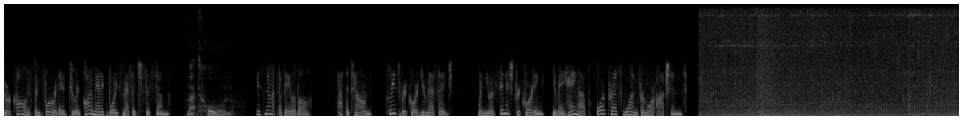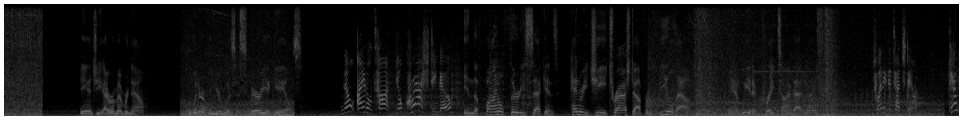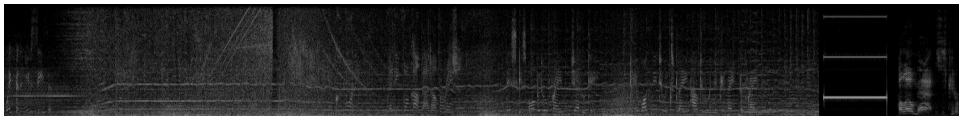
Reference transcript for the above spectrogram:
Your call has been forwarded to an automatic voice message system. Matt Horn. Is not available. At the tone, please record your message. When you have finished recording, you may hang up or press 1 for more options. Angie, I remember now. The winner of the year was Hesperia Gales. No idle talk. You'll crash, Dingo. In the final 30 seconds, Henry G trashed out from field out. Man, we had a great time that night. 20 to touchdown. Can't wait for the new season. Good morning. Ready for combat operation. This is Orbital Frame Jehuty. Do you want me to explain how to manipulate the frame?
